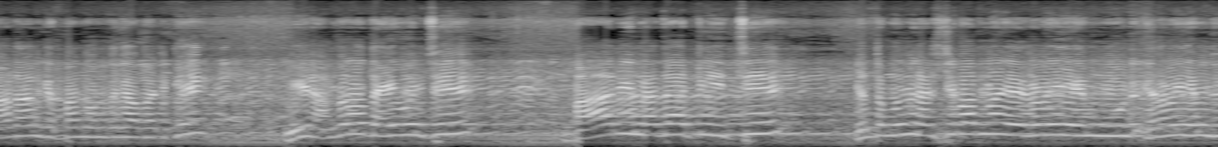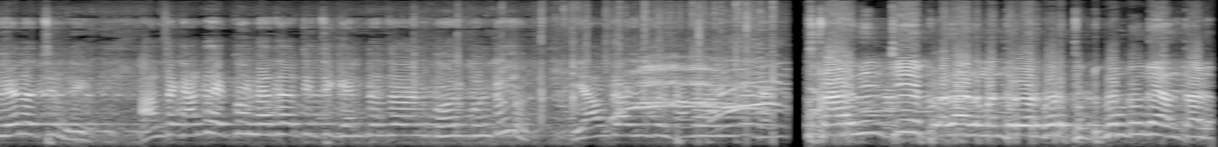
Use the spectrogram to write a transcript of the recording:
రావడానికి ఇబ్బంది ఉంది కాబట్టి మీరందరూ దయ ఉంచి భారీ మెజార్టీ ఇచ్చి ఇంతకుముందు నర్సీపట్నం ఇరవై మూడు ఇరవై ఎనిమిది వేలు వచ్చింది. అంతకంటే ఎక్కువ మెజార్టీ ఇచ్చి గెలిపించాలని కోరుకుంటూ ఈ అవకాశం స్థాయి నుంచి ప్రధానమంత్రి గారు కూడా తిట్టుకుంటూనే అంటాడు.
